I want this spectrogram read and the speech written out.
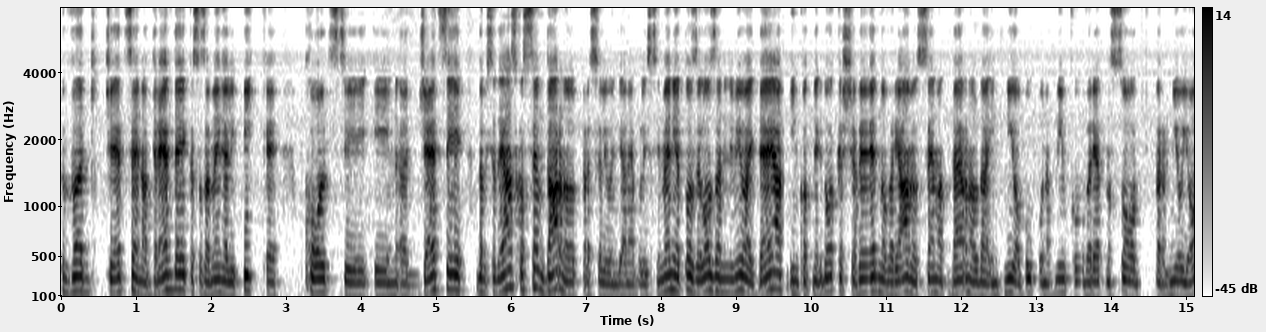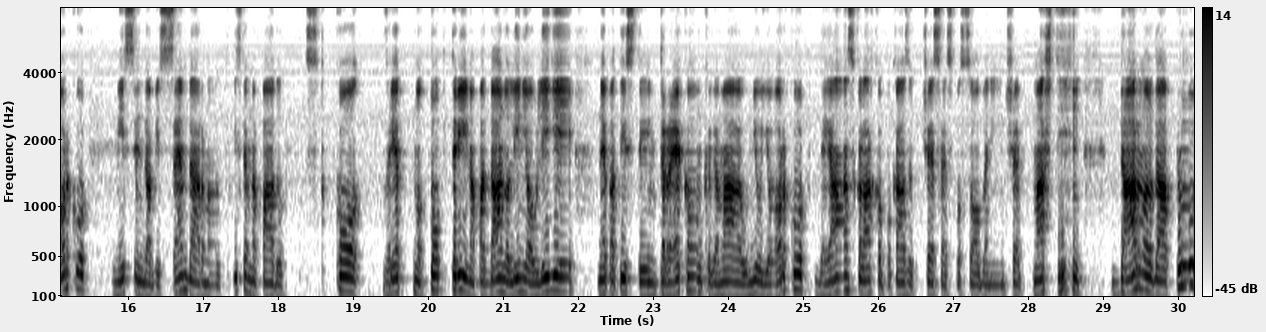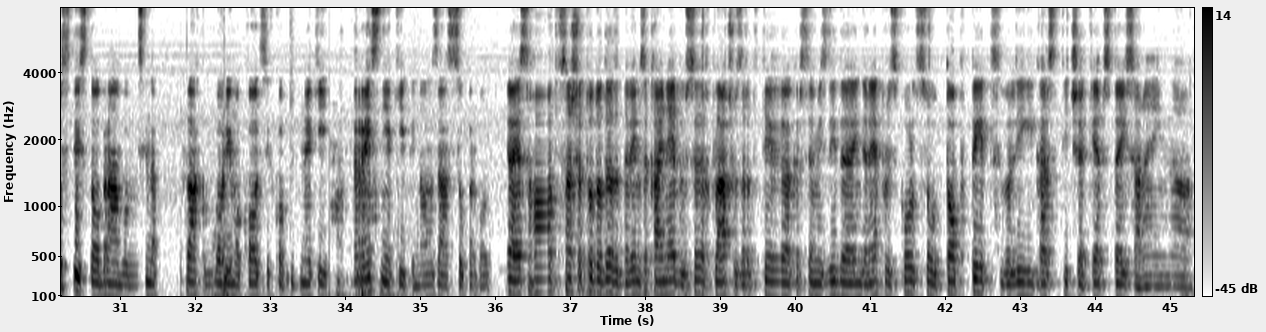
v Jetsi na Drevdej, ki so zamenjali pike. Kolci in uh, Jetsi, da bi se dejansko sem darno preselil v Indianapolis. In meni je to zelo zanimiva ideja. In kot nekdo, ki še vedno verjame vsem od Darnolda in ni obupu nad njim, kot verjetno so v New Yorku, mislim, da bi sem Darnold v istem napadu s tako verjetno top 3 napadalno linijo v ligi. Ne pa tistim trekom, ki ga ima v New Yorku, dejansko lahko pokazati, če se je sposoben. In če imaš ti Darnolda plus tisto obrambo, mislim, da lahko govorimo o kolcih kot neki resni ekipi no, za Super Bowl. Ja, jaz sem hotel sem še to dodati, da ne vem, zakaj ne bi vseh plačal, zaradi tega, ker se mi zdi, da je Indianapolis Colts v top 5 v ligi, kar se tiče cap space. In uh,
